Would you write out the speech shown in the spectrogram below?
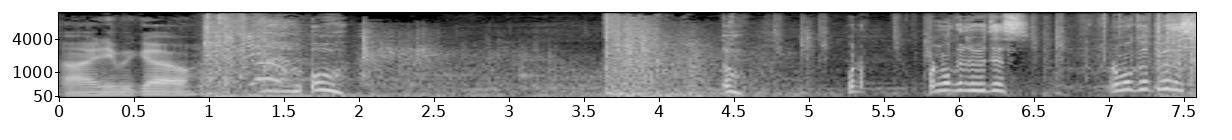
Alright, here we go. Oh! Oh! What, what am I gonna do with this? What am I gonna do with this?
